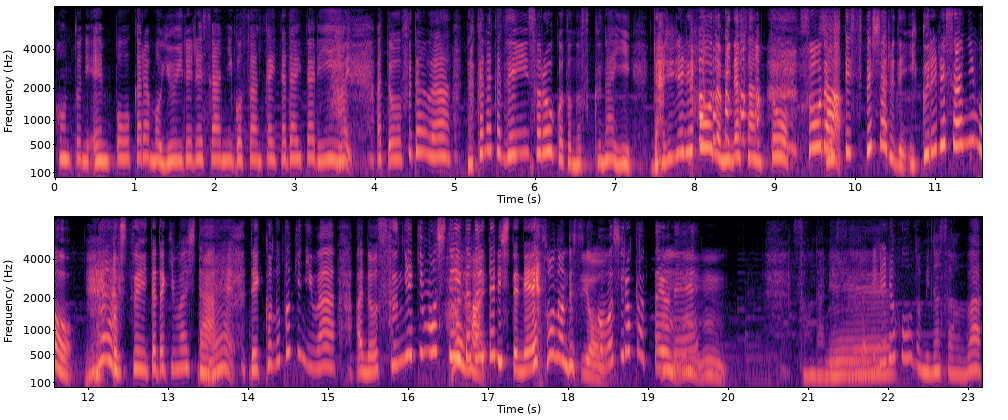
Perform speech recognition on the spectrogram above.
本当に遠方からもゆいれれさんにご参加いただいたり、はい、あと普段はなかなか全員揃うことの少ないラリレレ4の皆さんと そうそしだ。てスペシャルでイクレレさんにもねご出演いただきました。ねでこの時にはあの寸劇もしていただいたりしてね、そうなんですよ。面白かったよね。うんうんうんそうなんです、ねえ。ラビレレ4の皆さんは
